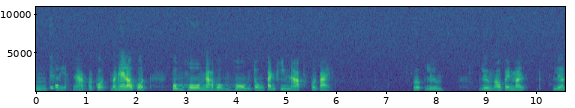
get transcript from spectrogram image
internet นะครับ ก็กดมันให้เรากด ปุ่มโฮมนะครับผมโฮมตรงแป้นพิมพ์นะครับ กดไปเออลืม ลืมเอาเป็นมาเลือก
